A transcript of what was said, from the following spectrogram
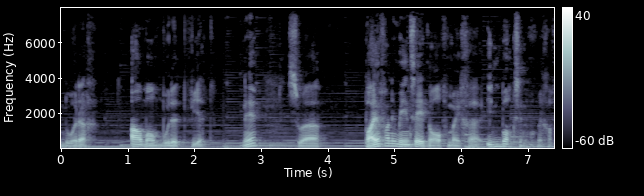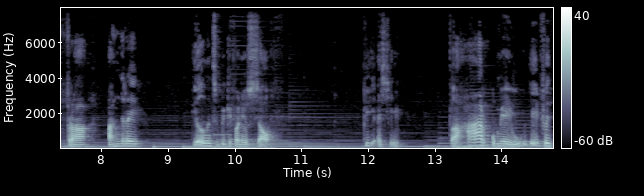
nodig. Almal moet dit weet, né? Nee? So baie van die mense het nou al vir my ge-inbox en my gevra, "Andre, deel net so 'n bietjie van jouself. Wie is jy? Waar kom jy? Hoe jy vir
